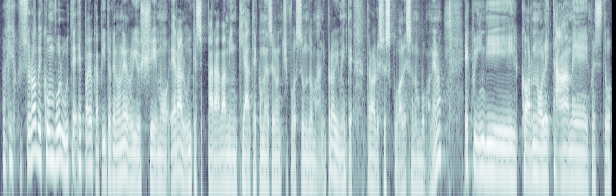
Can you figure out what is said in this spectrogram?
perché sono robe convolute e poi ho capito che non ero io scemo, era lui che sparava minchiate come se non ci fosse un domani, probabilmente però le sue scuole sono buone, no? E quindi il corno letame, questo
